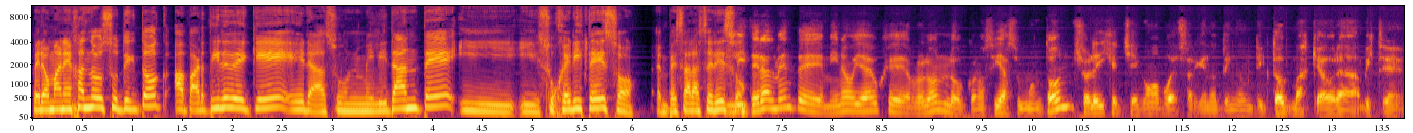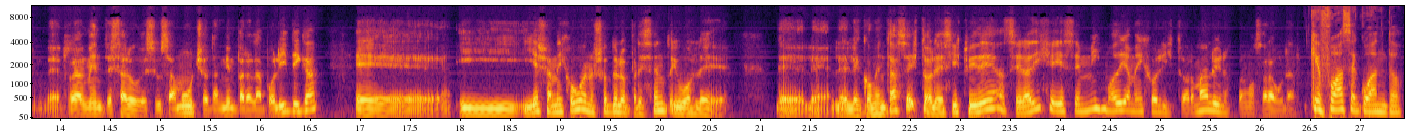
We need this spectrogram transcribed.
Pero manejando su TikTok a partir de que eras un militante y, y sugeriste eso, empezar a hacer eso. Literalmente, mi novia Euge Rolón lo conocía hace un montón. Yo le dije, che, ¿cómo puede ser que no tenga un TikTok más que ahora, viste, realmente es algo que se usa mucho también para la política? Eh, y, y ella me dijo, bueno, yo te lo presento y vos le, le, le- le- comentás esto, le decís tu idea, se la dije y ese mismo día me dijo, listo, armalo y nos ponemos a laburar. ¿Qué fue hace cuánto?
